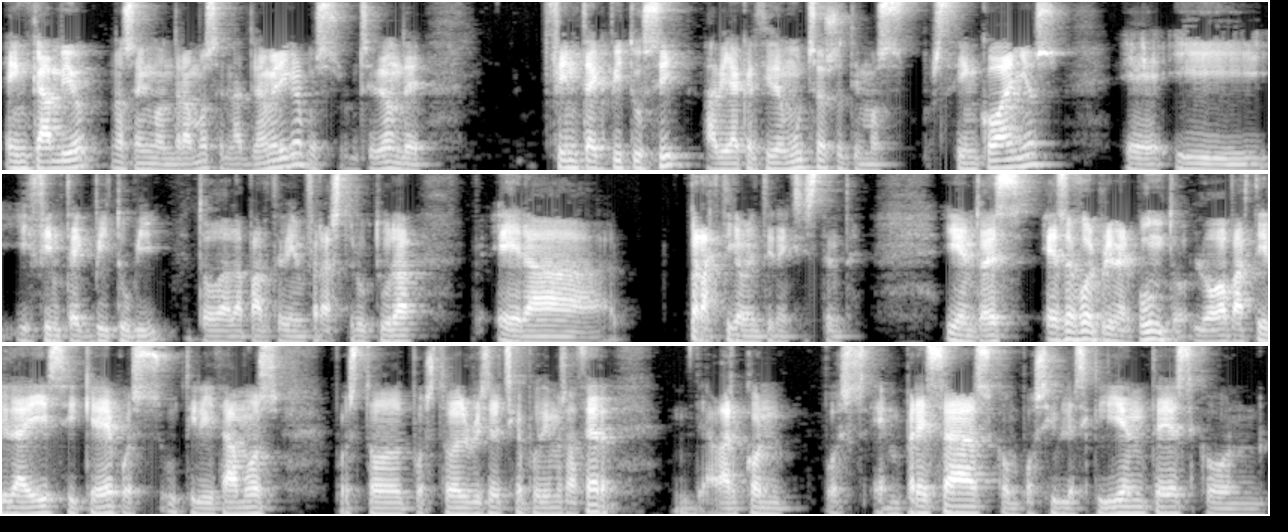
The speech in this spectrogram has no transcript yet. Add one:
En cambio, nos encontramos en Latinoamérica, pues un sitio donde FinTech B2C había crecido mucho en los últimos pues, cinco años eh, y, y FinTech B2B, toda la parte de infraestructura, era prácticamente inexistente. Y entonces, ese fue el primer punto. Luego, a partir de ahí, sí que pues, utilizamos pues, todo, pues, todo el research que pudimos hacer, de hablar con pues, empresas, con posibles clientes, con,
